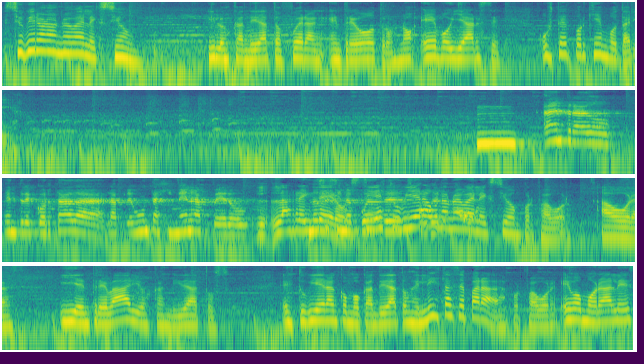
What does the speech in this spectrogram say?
Si hubiera una nueva elección y los candidatos fueran, entre otros, ¿no? Evo y Arce, ¿usted por quién votaría? Mm, ha entrado entrecortada la pregunta, Jimena, pero... La reitero, si, estuviera una nueva elección, por favor, ahora, y entre varios candidatos, estuvieran como candidatos en listas separadas, por favor, Evo Morales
